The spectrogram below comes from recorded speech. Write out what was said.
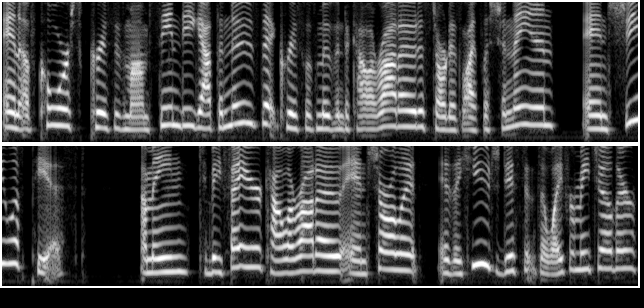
And of course, Chris's mom, Cindy, got the news that Chris was moving to Colorado to start his life with Shanann, and she was pissed. I mean, to be fair, Colorado and Charlotte is a huge distance away from each other,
